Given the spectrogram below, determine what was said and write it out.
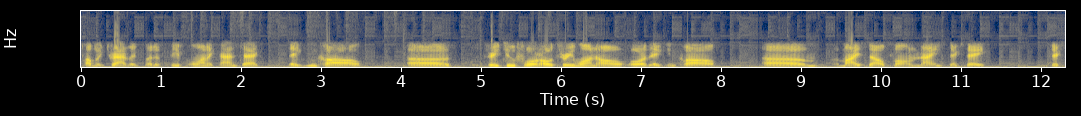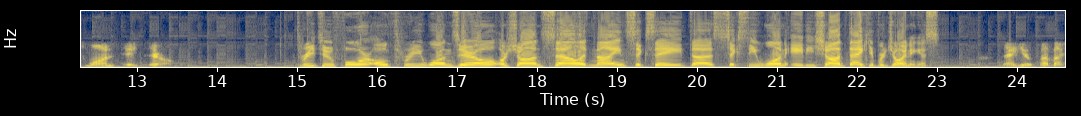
public traffic. But if people want to contact, they can call uh, three two four zero three one zero, or they can call um, my cell phone nine six eight six one eight zero. 324-0310 or Sean Cell at 968-6180. Sean, thank you for joining us. Thank you. Bye-bye.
